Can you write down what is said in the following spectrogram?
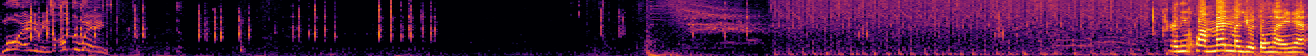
More enemies on the way! อันนี้ความแม่นมันอยู่ตรงไหนเนี่ย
